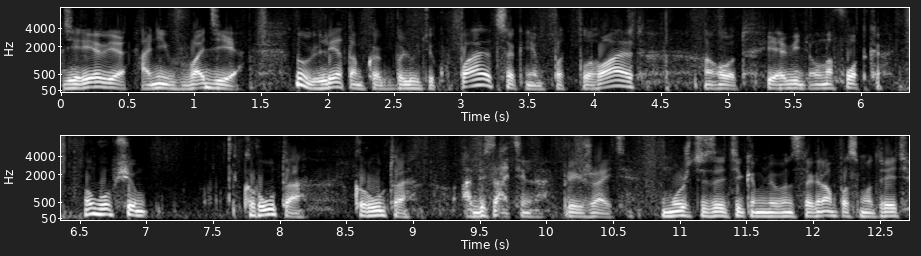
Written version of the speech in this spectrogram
деревья, они в воде. Ну летом как бы люди купаются, к ним подплывают, вот, я видел на фотках. Ну, в общем, круто, круто. Обязательно приезжайте. Можете зайти ко мне в Инстаграм, посмотреть.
